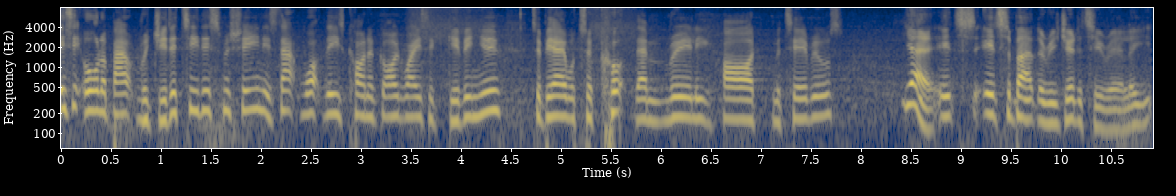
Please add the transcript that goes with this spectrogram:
is it all about rigidity, this machine? Is that what these kind of guideways are giving you to be able to cut them really hard materials? Yeah, it's it's about the rigidity really.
